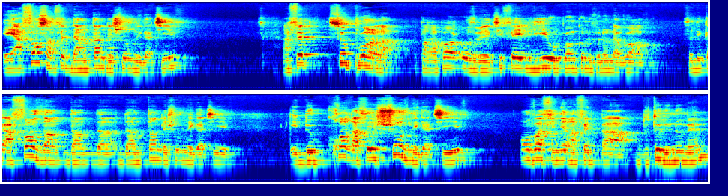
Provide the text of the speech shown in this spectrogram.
Et à force en fait d'entendre des choses négatives, en fait, ce point-là, par rapport aux objectifs, est lié au point que nous venons d'avoir avant. C'est-à-dire qu'à force d'entendre les choses négatives et de croire à ces choses négatives, on va finir en fait par douter de nous-mêmes.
